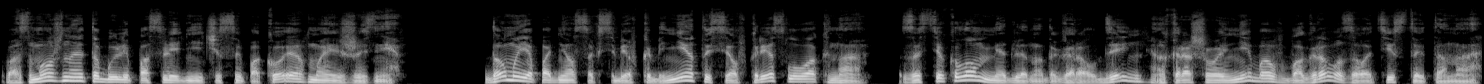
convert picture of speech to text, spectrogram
Возможно, это были последние часы покоя в моей жизни. Дома я поднялся к себе в кабинет и сел в кресло у окна. За стеклом медленно догорал день, окрашивая небо в багрово-золотистые тона.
